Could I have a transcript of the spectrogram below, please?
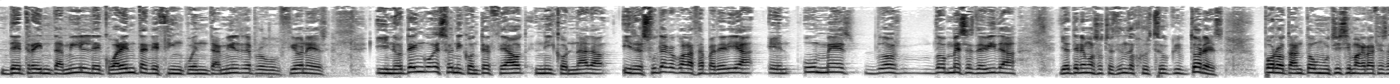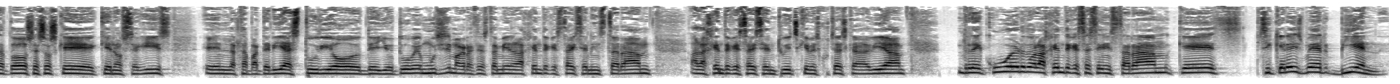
de 30.000, de 40 y de 50.000 reproducciones y no tengo eso ni con TC Out ni con nada y resulta que con la zapatería en un mes, dos, dos meses de vida ya tenemos 800 suscriptores. Por lo tanto, muchísimas gracias a todos esos que, que nos seguís en la zapatería estudio de YouTube. Muchísimas gracias también a la gente que estáis en Instagram, a la gente que estáis en Twitch, que me escucháis cada día. Recuerdo a la gente que estáis en Instagram que si queréis ver bien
